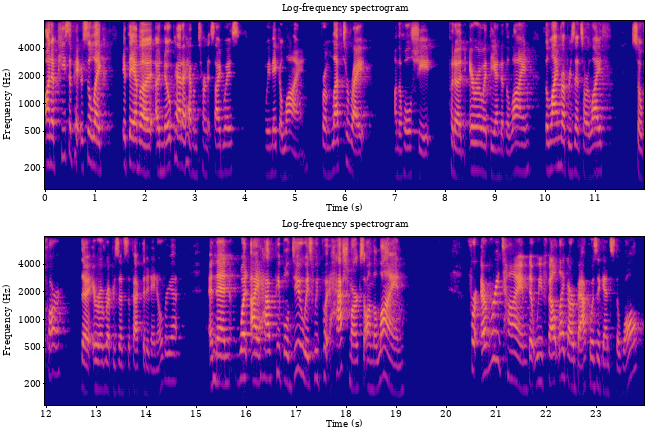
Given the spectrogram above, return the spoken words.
on a piece of paper. So like if they have a, a notepad, I have them turn it sideways. We make a line from left to right on the whole sheet, put an arrow at the end of the line. The line represents our life so far. The arrow represents the fact that it ain't over yet. And then what I have people do is we put hash marks on the line for every time that we felt like our back was against the wall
